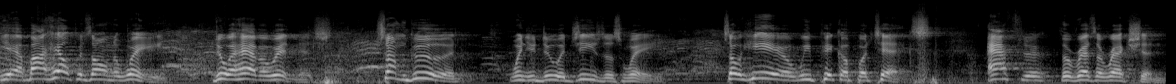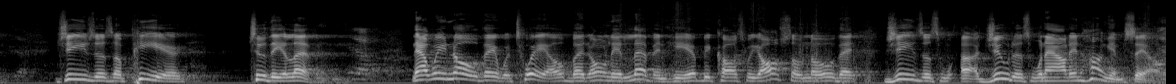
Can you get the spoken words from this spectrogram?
Yeah, my help is on the way. Do I have a witness? Something good when you do it Jesus' way. So here we pick up a text. After the resurrection, Jesus appeared to the 11. Now we know there were 12, but only 11 here because we also know that Jesus, uh, Judas went out and hung himself.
